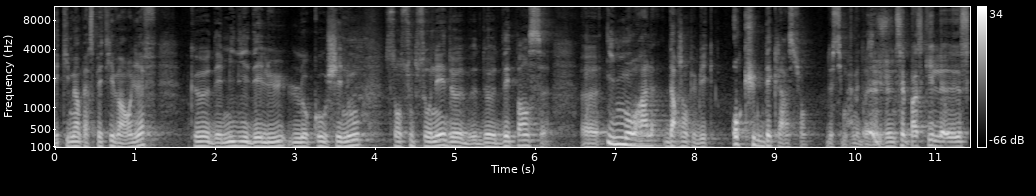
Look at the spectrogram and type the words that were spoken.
et qui met en perspective, en relief, que des milliers d'élus locaux chez nous sont soupçonnés de, de dépenses euh, immorales d'argent public. Aucune déclaration de Si Mohamed Je ne sais pas ce qu'il ce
